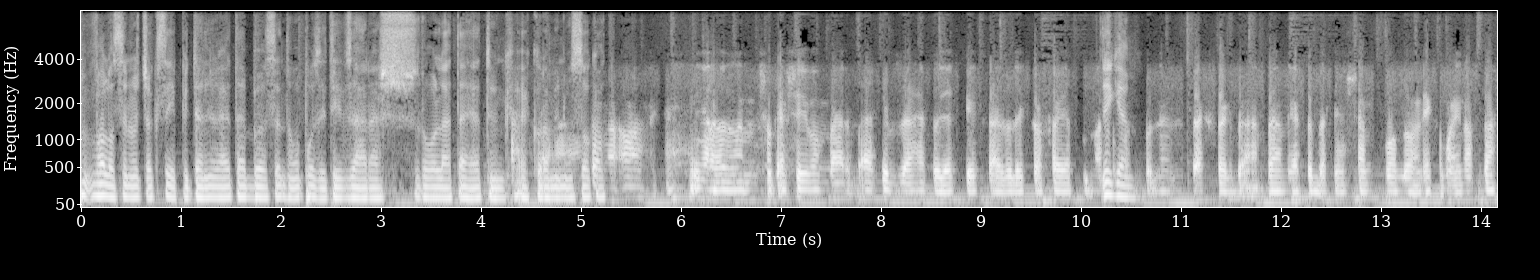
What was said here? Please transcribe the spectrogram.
Valószínűleg csak szépíteni lehet ebből, szerintem a pozitív zárásról letehetünk ekkora mínuszokat. Igen, nem sok esély van, bár elképzelhető, hogy egy-két százalékkal feljebb tudnak Igen. de, de ennél többet én sem gondolnék a mai napra.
